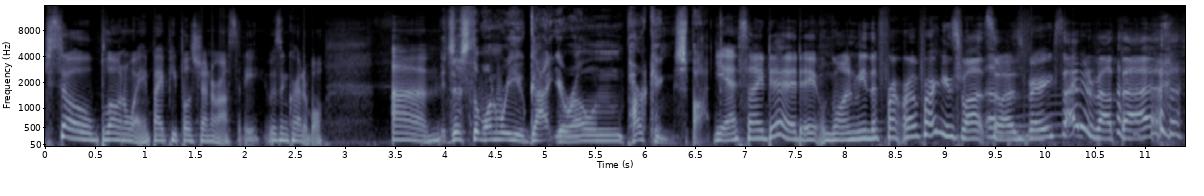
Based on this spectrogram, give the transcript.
so blown away by people's generosity. It was incredible. Um, Is this the one where you got your own parking spot? yes, I did. It won me the front row parking spot, so I was very excited about that.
